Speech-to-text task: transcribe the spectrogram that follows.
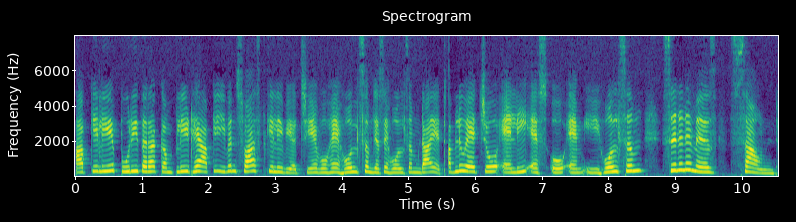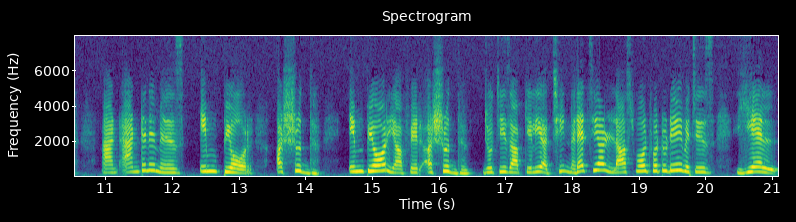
आपके लिए पूरी तरह कंप्लीट है, आपके इवन स्वास्थ्य के लिए भी अच्छी है, वो है होलसम जैसे wholesome diet W H O L E S O M E wholesome synonym is sound and antonym is impure अशुद्ध. इम्प्योर या फिर अशुद्ध, जो चीज़ आपके लिए अच्छी नहीं let's your last word for today which is yell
